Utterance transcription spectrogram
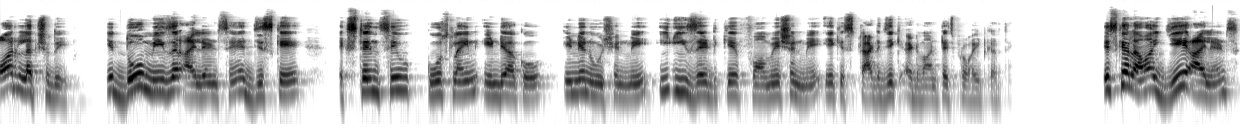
और लक्षद्वीप ये दो मेजर आइलैंड्स हैं जिसके एक्सटेंसिव कोस्ट लाइन इंडिया को इंडियन ओशन में ईईजेड e के फॉर्मेशन में एक स्ट्रैटेजिक एडवांटेज प्रोवाइड करते हैं। इसके अलावा ये islands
